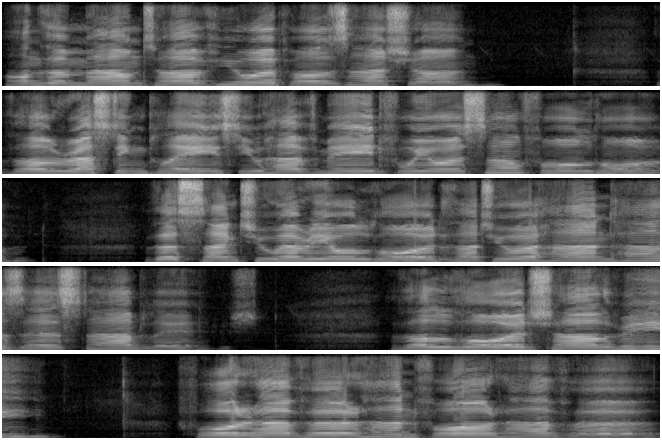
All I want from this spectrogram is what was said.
on the mount of your possession the resting place you have made for yourself, O Lord, the sanctuary, O Lord, that your hand has established. The Lord shall reign forever and forever.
